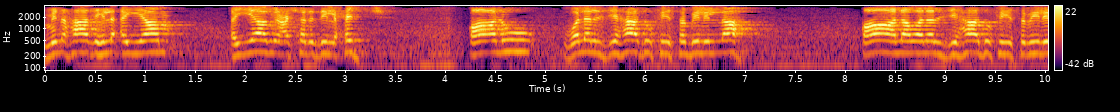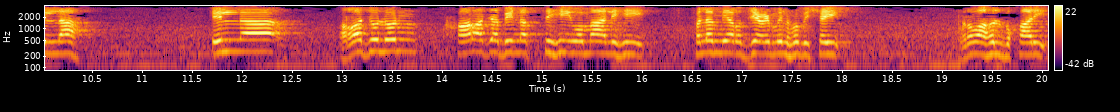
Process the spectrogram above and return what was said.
من هذه الأيام، أيام عشر ذي الحج. قالوا، ولا الجهاد في سبيل الله قال ولا الجهاد في سبيل الله إلا رجل خرج بنفسه وماله فلم يرجع منه بشيء. رواه البخاري.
